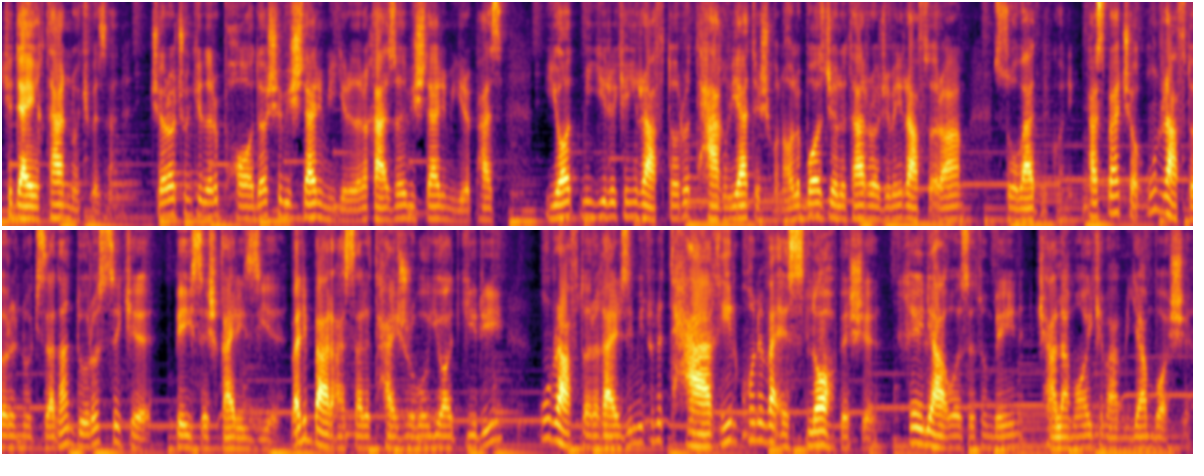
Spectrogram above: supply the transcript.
که دقیقتر نک بزنه. چرا؟ چون که داره پاداش بیشتری می‌گیره داره غذای بیشتری می‌گیره. پس یاد می‌گیره که این رفتار رو تقویتش کنه. حالا باز جلوتر راجع به این رفتار هم صحبت می‌کنیم. پس بچه ها اون رفتار نک زدن درسته که بیسش غریزیه ولی بر اثر تجربه و یادگیری اون رفتار غریزی می‌تونه تغییر کنه و اصلاح بشه. خیلی حواستون به این کلمه هایی که من میگم باشه.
